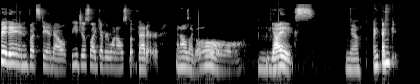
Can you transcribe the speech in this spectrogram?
fit in but stand out, be just like everyone else but better. And I was like, oh, Mhm. yikes. Yeah. I think.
